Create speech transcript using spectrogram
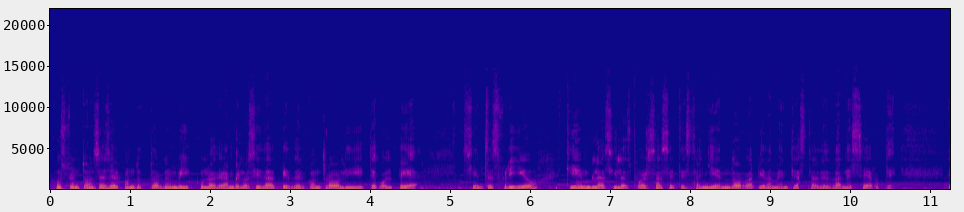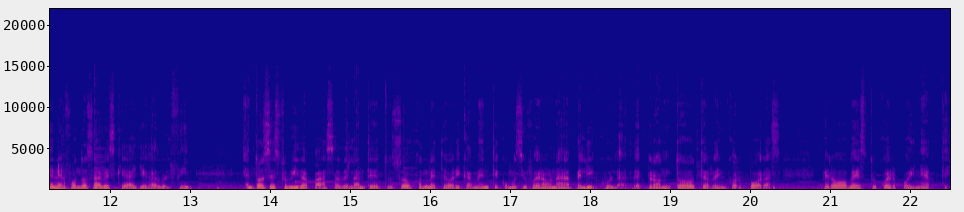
Justo entonces el conductor de un vehículo a gran velocidad pierde el control y te golpea. Sientes frío, tiemblas y las fuerzas se te están yendo rápidamente hasta desvanecerte. En el fondo sabes que ha llegado el fin. Entonces tu vida pasa delante de tus ojos meteóricamente como si fuera una película. De pronto te reincorporas, pero ves tu cuerpo inerte.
